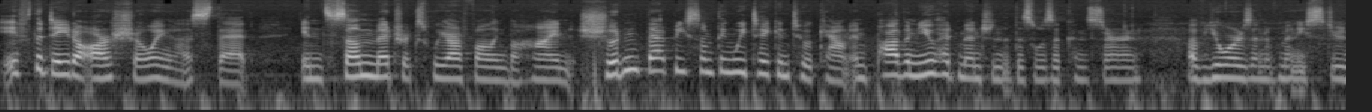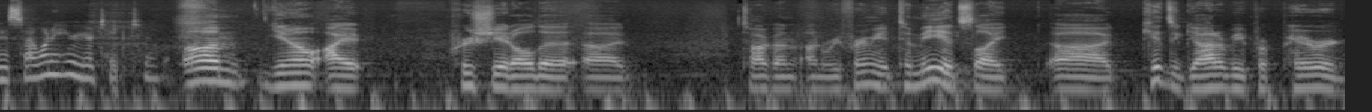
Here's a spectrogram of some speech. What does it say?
if the data are showing us that in some metrics we are falling behind, shouldn't that be something we take into account? And Pavan, you had mentioned that this was a concern of yours and of many students. So I want to hear your take too. Um, you know, I appreciate all the uh, talk on, on reframing it. To me, it's like uh, kids have got to be prepared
